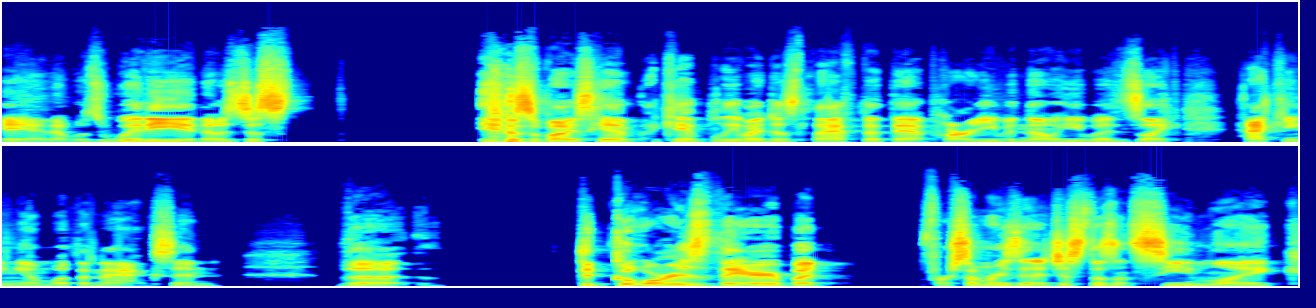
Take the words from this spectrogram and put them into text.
and it was witty and it was just it was surprised. Can't I can't believe I just laughed at that part, even though he was like hacking him with an axe. And the the gore is there, but for some reason it just doesn't seem like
